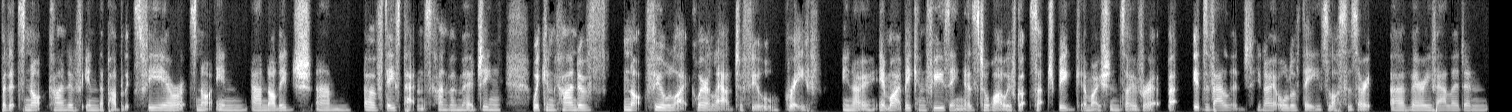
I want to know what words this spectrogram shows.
but it's not kind of in the public sphere or it's not in our knowledge um, of these patterns kind of emerging, we can kind of not feel like we're allowed to feel grief. You know, it might be confusing as to why we've got such big emotions over it, but it's valid. You know, all of these losses are, are very valid and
